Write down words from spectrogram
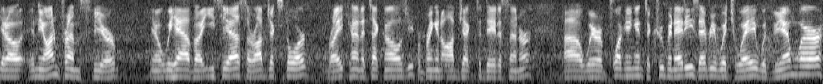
you know, in the on-prem sphere, You know, we have uh, ECS, or object store, right, kind of technology for bringing object to data center. Uh, we're plugging into Kubernetes every which way with VMware,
